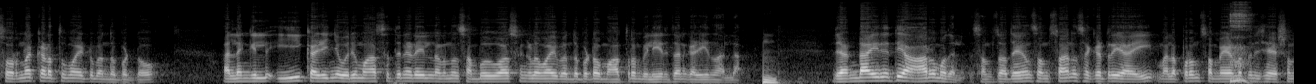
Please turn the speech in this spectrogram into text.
സ്വർണക്കടത്തുമായിട്ട് ബന്ധപ്പെട്ടോ അല്ലെങ്കിൽ ഈ കഴിഞ്ഞ ഒരു മാസത്തിനിടയിൽ നടന്ന സംഭവവികാസങ്ങളുമായി ബന്ധപ്പെട്ടോ മാത്രം വിലയിരുത്താൻ കഴിയുന്നതല്ല. രണ്ടായിരത്തി ആറ് മുതൽ അദ്ദേഹം സംസ്ഥാന സെക്രട്ടറിയായി മലപ്പുറം സമ്മേളനത്തിന് ശേഷം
